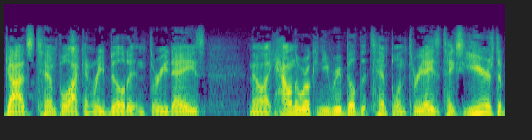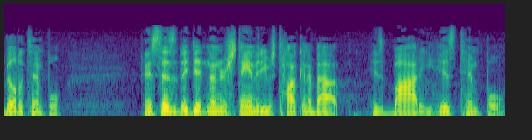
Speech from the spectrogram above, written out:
God's temple, I can rebuild it in three days? And they're like, how in the world can you rebuild the temple in three days? It takes years to build a temple. And it says that they didn't understand that he was talking about his body, his temple.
